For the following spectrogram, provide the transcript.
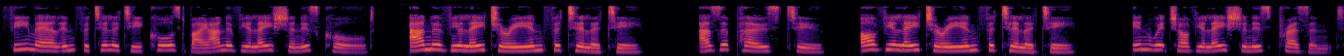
Female infertility caused by anovulation is called anovulatory infertility, as opposed to ovulatory infertility, in which ovulation is present.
